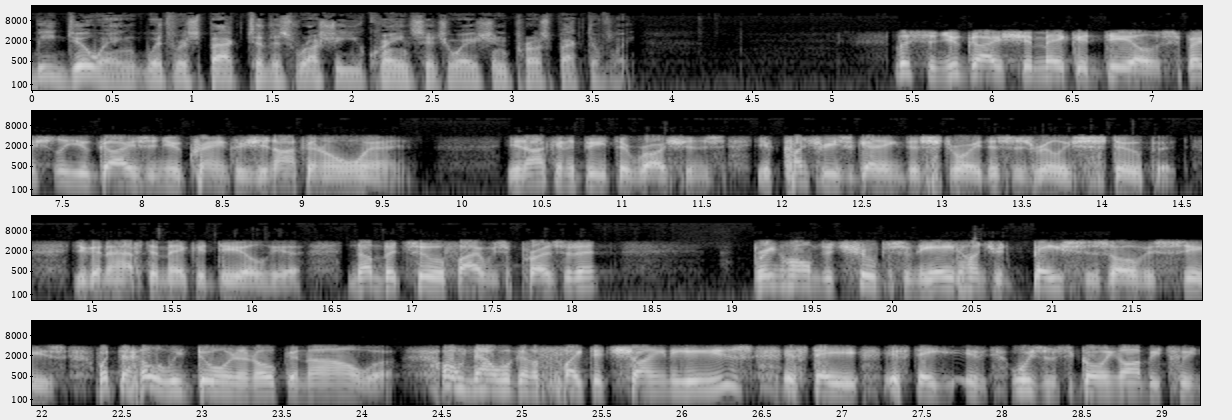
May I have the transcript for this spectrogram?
be doing with respect to this Russia-Ukraine situation prospectively? Listen, you guys should make a deal, especially you guys in Ukraine, because you're not going to win. You're not going to beat the Russians. Your country's getting destroyed. This is really stupid. You're going to have to make a deal here. Number two, if I was president, bring home the troops from the 800 bases overseas. What the hell are we doing in Okinawa? Oh, now we're going to fight the Chinese if they if they if was going on between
